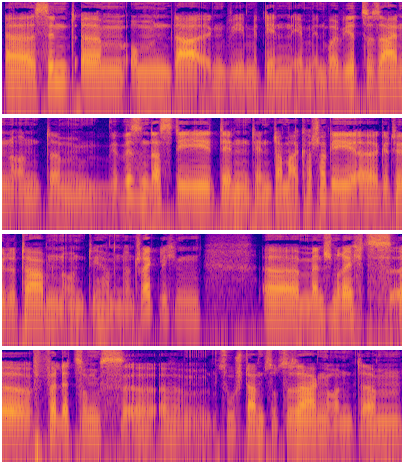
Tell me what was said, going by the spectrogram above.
äh, sind, ähm, um da irgendwie mit denen eben involviert zu sein. Und ähm, wir wissen, dass die den, den Jamal Khashoggi äh, getötet haben und die haben einen schrecklichen äh, Menschenrechtsverletzungszustand äh, äh, sozusagen und ähm,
